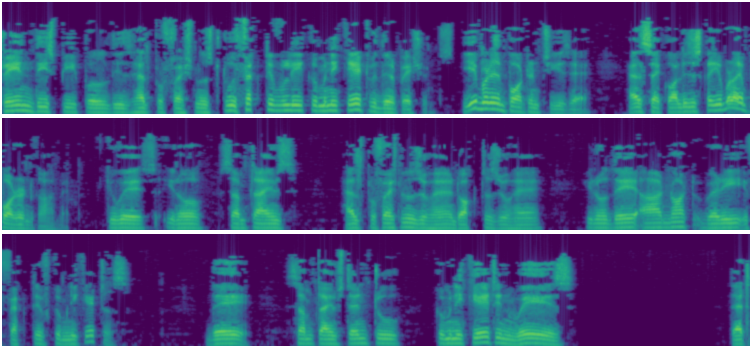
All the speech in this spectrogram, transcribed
train these people these health professional to effectively communicate with their patient یہ بڑی امپورٹینٹ چیز ہے ہیلتھ سائیکالوجسٹ کا یہ بڑا امپورٹینٹ کام ہے کیونکہ you know sometimes health professional جو ہیں ڈاکٹر جو ہیں you know they are not very effective communicators they tend to communicate in ways that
